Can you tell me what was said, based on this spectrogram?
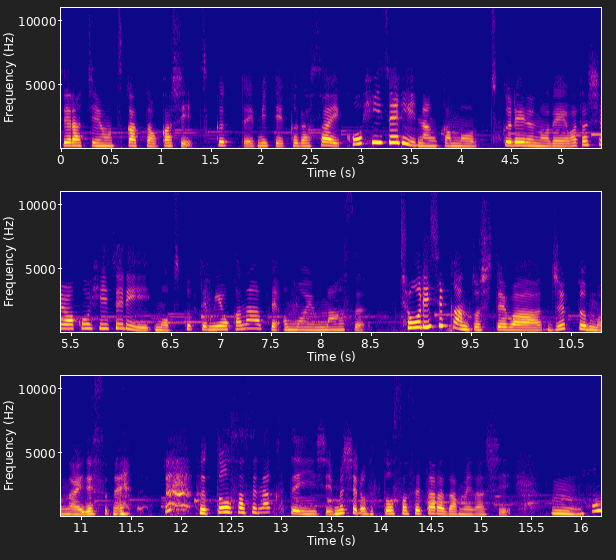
ゼラチンを使ったお菓子作ってみてください。コーヒーゼリーなんかも作れるので私はコーヒーゼリーも作ってみようかなって思います。調理時間としては10分もないですね。沸騰させなくていいしむしろ沸騰させたらダメだし。うん本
